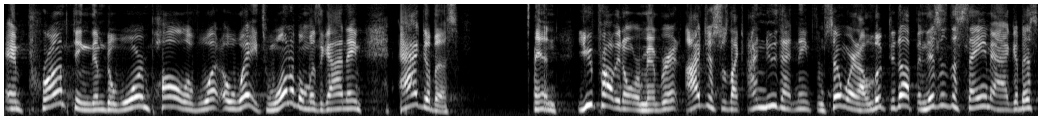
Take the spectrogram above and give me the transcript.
and prompting them to warn Paul of what awaits. One of them was a guy named Agabus. And you probably don't remember it. I just was like, I knew that name from somewhere, and I looked it up. And this is the same Agabus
